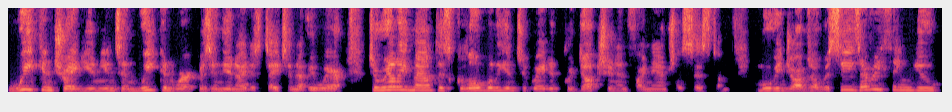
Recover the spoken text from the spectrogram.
weaken trade unions, and weaken workers in the United States and everywhere to really mount this globally integrated production and financial system, moving jobs overseas, everything you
